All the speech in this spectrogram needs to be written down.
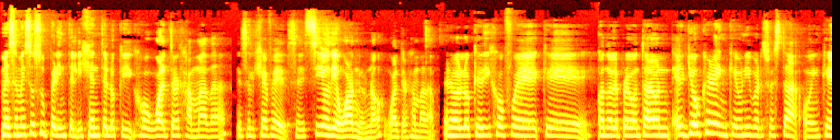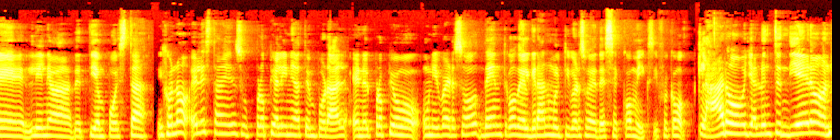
me, se me hizo súper inteligente lo que dijo Walter Hamada, es el jefe, es el CEO de Warner, ¿no? Walter Hamada. Pero lo que dijo fue que cuando le preguntaron, ¿el Joker en qué universo está? ¿O en qué línea de tiempo está? Dijo, no, él está en su propia línea temporal, en el propio universo, dentro del gran multiverso de DC Comics. Y fue como, claro, ya lo entendieron.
